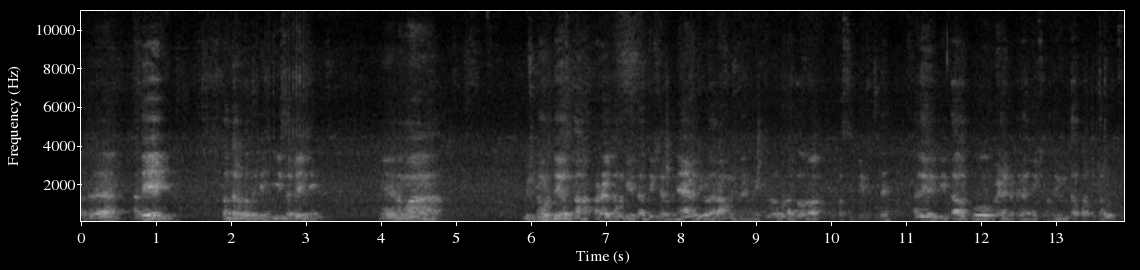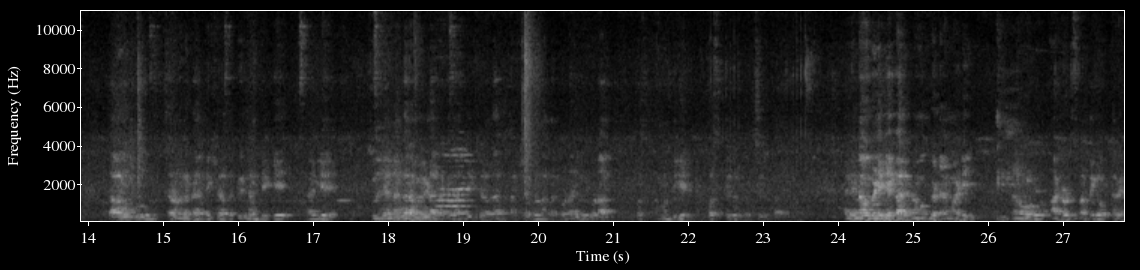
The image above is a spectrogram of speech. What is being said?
ಅದರ, ಅದೇ ಸಂದರ್ಭದಲ್ಲಿ ಈ ಸಭೆಯಲ್ಲಿ ನಮ್ಮ ವಿಷ್ಣುಮೂರ್ತಿ ದೇವಸ್ಥಾನ ಆಡಳಿತ ಮಂಡಳಿಯ ಅಧ್ಯಕ್ಷರಾದ ನ್ಯಾಯವಾದಿಗಳ ರಾಮಕೃಷ್ಣ ಇವರು ಕೂಡ ಗೌರವ ಉಪಸ್ಥಿತಿ ಇರ್ತದೆ ಅದೇ ರೀತಿ ತಾಲೂಕು ಮೇಳಘಟ್ಟದ ಅಧ್ಯಕ್ಷರು ಅಧ್ಯಕ್ಷರಾದ ಪಾತ್ರಗಳು ಪಾಟಿಕರು ತಾಲೂಕು ಘಟಕ ಅಧ್ಯಕ್ಷರಾದ ಪ್ರೀತಮ್ ಹಾಗೆ ಸುಳ್ಯ ನಗರ ಮಹಿಳಾ ಘಟಕದ ಅಧ್ಯಕ್ಷರಾದ ಹರ್ಷ ಕೂಡ ಇವರು ಕೂಡ ನಮ್ಮೊಂದಿಗೆ ಉಪಸ್ಥಿತರಿರುತ್ತಾರೆ ಹಾಗೆ ನಾವು ಬೆಳಿಗ್ಗೆ ಕಾರ್ಯಕ್ರಮ ಉದ್ಘಾಟನೆ ಮಾಡಿ ನಾವು ಆಟೋಟ ಸ್ಪರ್ಧೆಗೆ ಹೋಗ್ತೇವೆ.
